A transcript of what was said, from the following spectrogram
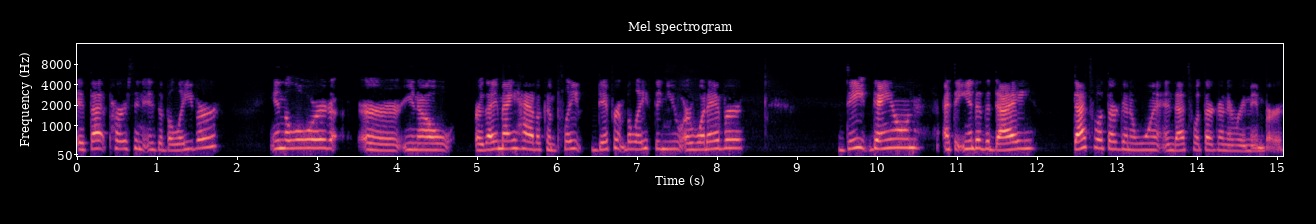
if that person is a believer in the Lord or, you know, or they may have a complete different belief than you or whatever, deep down at the end of the day, that's what they're going to want and that's what they're going to remember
